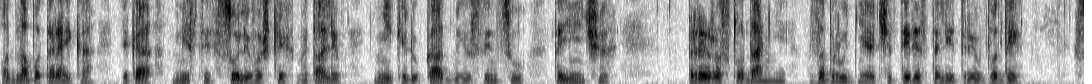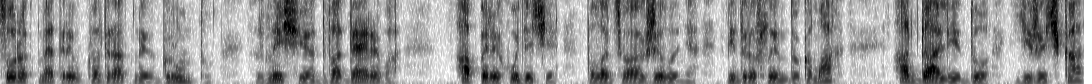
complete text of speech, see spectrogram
одна батарейка, яка містить солі важких металів, нікелю, кадмію, свинцю та інших, при розкладанні забруднює 400 літрів води, 40 метрів квадратних ґрунту, знищує два дерева, а переходячи по ланцюгах живлення від рослин до комах, а далі до їжачка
